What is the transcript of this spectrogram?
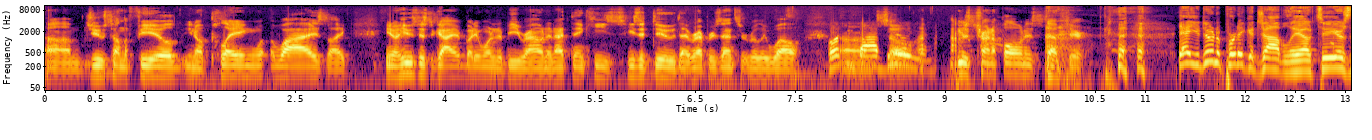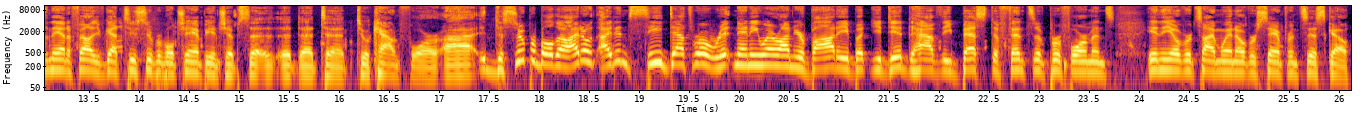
um, juice on the field you know playing wise like you know he was just a guy everybody wanted to be around and i think he's he's a dude that represents it really well. Um, so I- i'm just trying to follow in his steps here Yeah, you're doing a pretty good job, Leo. Two years in the NFL, you've got two Super Bowl championships uh, uh, to to account for. Uh, the Super Bowl, though, I don't, I didn't see death row written anywhere on your body, but you did have the best defensive performance in the overtime win over San Francisco.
